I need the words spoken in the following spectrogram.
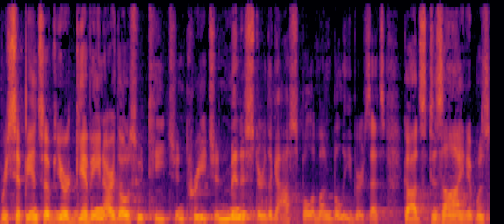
recipients of your giving are those who teach and preach and minister the gospel among believers. That's God's design. It was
